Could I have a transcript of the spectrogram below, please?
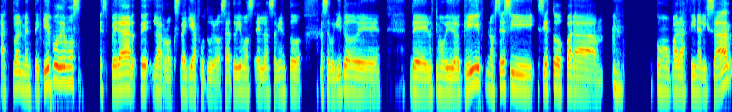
actualmente, ¿qué podemos esperar de la Rocks de aquí a futuro? O sea, tuvimos el lanzamiento hace poquito de del último videoclip. No sé si, si esto es para como para finalizar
